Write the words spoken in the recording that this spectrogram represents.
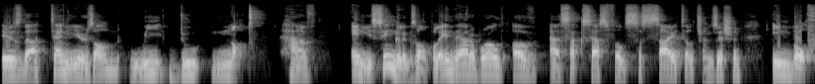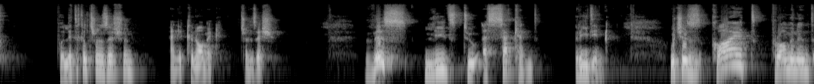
is that 10 years on, we do not have any single example in the Arab world of a successful societal transition in both political transition and economic transition. This leads to a second reading, which is quite prominent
